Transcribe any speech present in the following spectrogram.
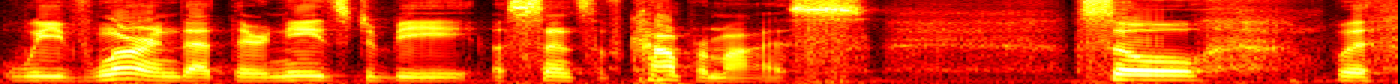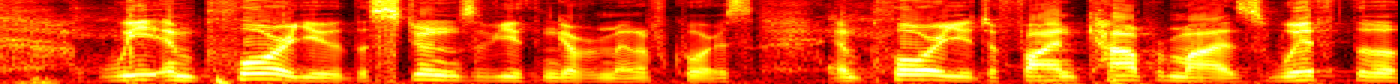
we've learned that there needs to be a sense of compromise. So, with we implore you, the students of Youth and Government, of course, implore you to find compromise with the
